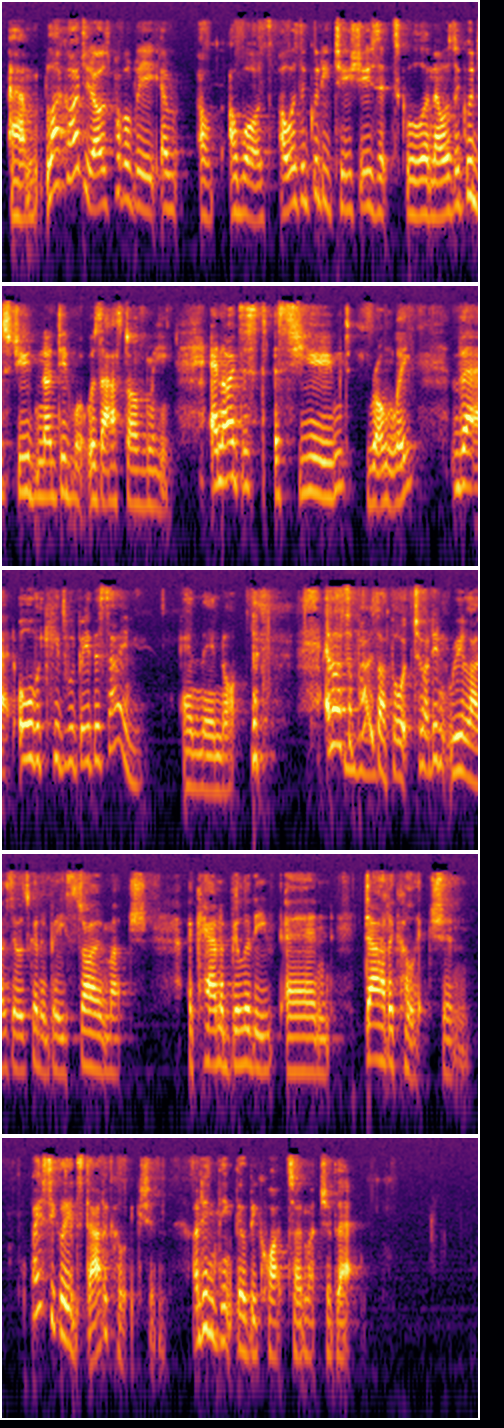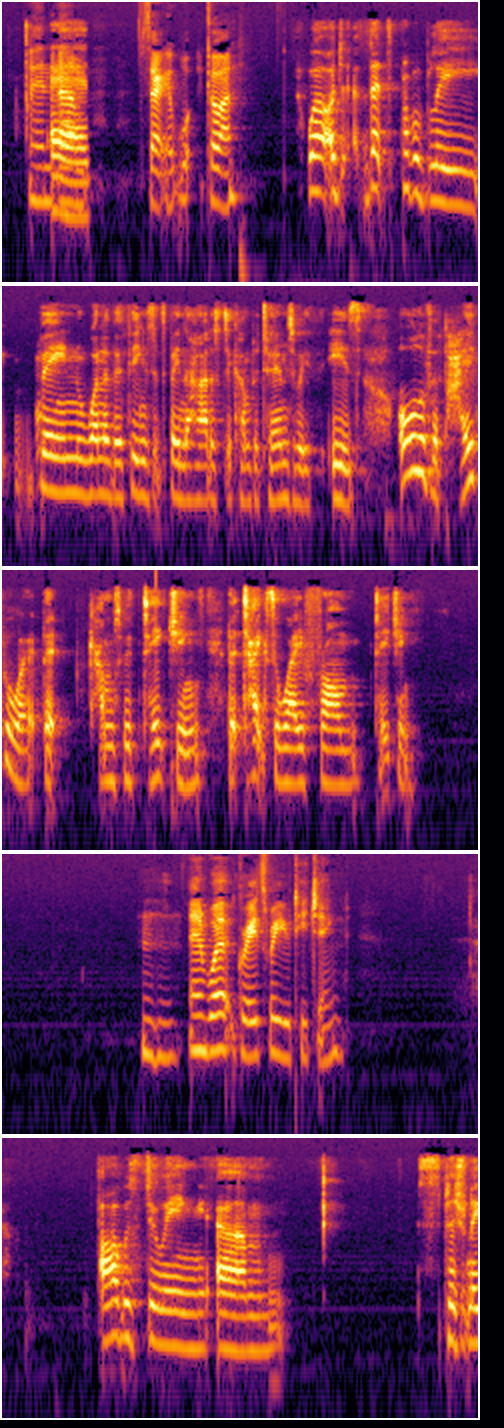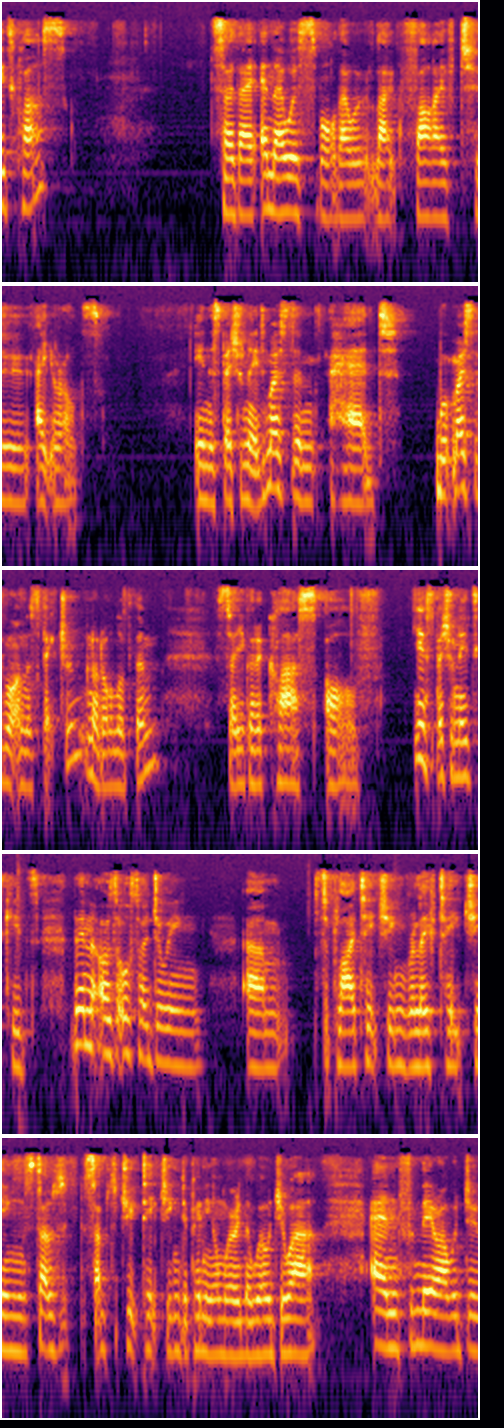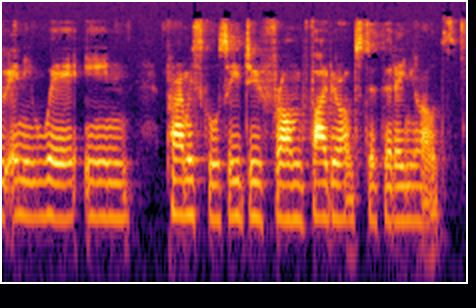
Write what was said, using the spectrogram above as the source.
um, like I did, I was probably, a, I was, I was a goody two shoes at school and I was a good student. I did what was asked of me. And I just assumed, wrongly, that all the kids would be the same. And they're not. and I suppose mm-hmm. I thought too, I didn't realise there was going to be so much accountability and data collection. Basically, it's data collection. I didn't think there would be quite so much of that. And, and um, sorry, go on. Well, that's probably been one of the things that's been the hardest to come to terms with is all of the paperwork that comes with teaching that takes away from teaching. Mm-hmm. And what grades were you teaching? I was doing um, special needs class. So they and they were small. They were like five to eight year olds in the special needs. Most of them had well, most of them were on the spectrum, not all of them. So you got a class of yeah special needs kids. Then I was also doing um, supply teaching, relief teaching, substitute teaching, depending on where in the world you are. And from there, I would do anywhere in primary school. So you do from five year olds to 13 year olds.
